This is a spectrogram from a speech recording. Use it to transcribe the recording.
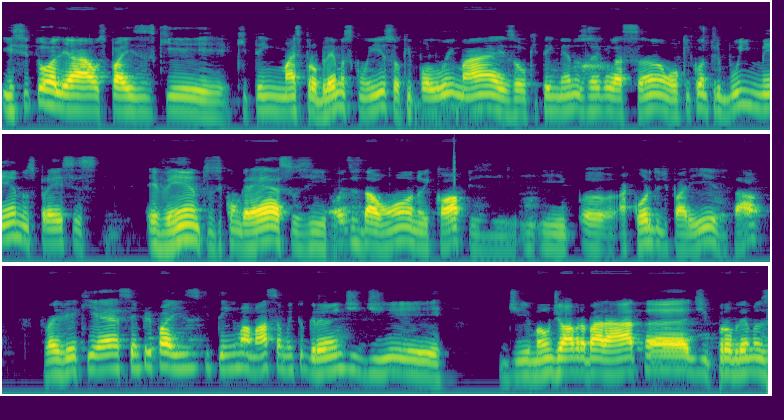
E se tu olhar os países que, que têm mais problemas com isso, ou que poluem mais, ou que têm menos regulação, ou que contribuem menos para esses eventos e congressos e coisas da ONU e COPs e, e uh, Acordo de Paris e tal, vai ver que é sempre países que têm uma massa muito grande de de mão de obra barata, de problemas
